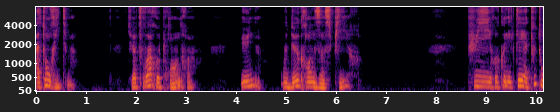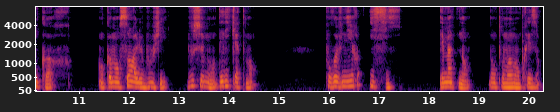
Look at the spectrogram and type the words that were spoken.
à ton rythme, tu vas pouvoir reprendre une ou deux grandes inspires, puis reconnecter à tout ton corps en commençant à le bouger doucement, délicatement, pour revenir ici et maintenant dans ton moment présent.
